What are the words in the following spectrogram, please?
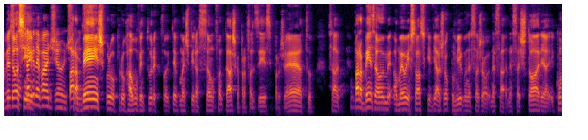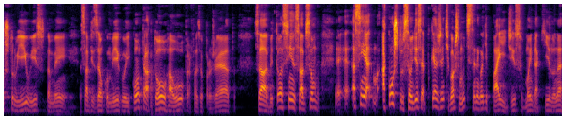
ver Então, se consegue assim, levar adiante. Parabéns pro, pro Raul Ventura, que foi- teve uma inspiração fantástica para fazer esse projeto. Sabe? Parabéns ao, ao meu ex-sócio que viajou comigo nessa, nessa, nessa história e construiu isso também, essa visão comigo, e contratou o Raul para fazer o projeto. Sabe? Então, assim, sabe, são. é, é, assim, a, a construção disso é porque a gente gosta muito desse negócio de pai disso, mãe daquilo, né?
